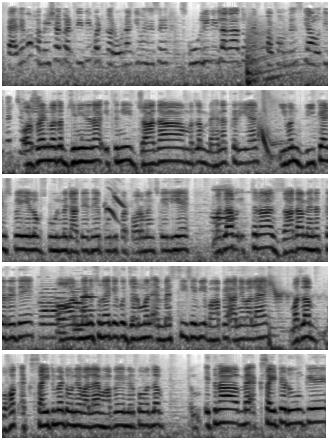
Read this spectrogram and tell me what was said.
पहले वो हमेशा करती थी बट कोरोना की वजह से स्कूल ही नहीं लगा तो फिर परफॉर्मेंस क्या होती बच्चों और फ्रेंड मतलब जिनी ने ना इतनी ज़्यादा मतलब मेहनत करी है इवन वीकेंड्स पे ये लोग स्कूल में जाते थे पूरी परफॉर्मेंस के लिए। मतलब इतना ज़्यादा मेहनत कर रहे थे। और मैंने सुना है कि कोई जर्मन एम्बेसी से भी वहाँ पे आने वाला है। मतलब बहुत एक्साइटमेंट होने वाला है वहाँ पे। मेरे को मतलब इतना मैं एक्साइटेड हूँ कि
